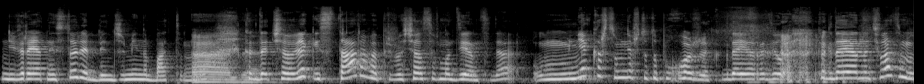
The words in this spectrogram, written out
Невероятная история Бенджамина Баттона. да? А, да. Когда человек из старого превращался в младенца, да? У- Мне кажется, у меня что-то похожее. Когда я родила, когда я начала, там,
